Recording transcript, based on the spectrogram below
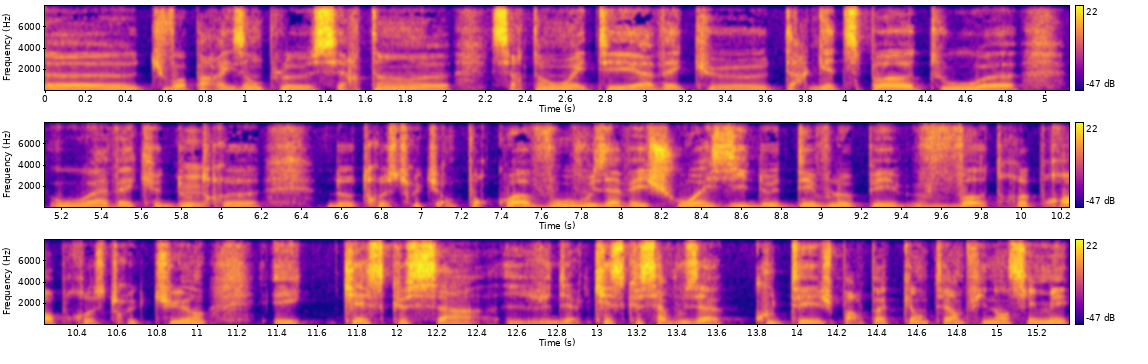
Euh, tu vois par exemple certains euh, certains ont été avec euh, Target Spot ou euh, ou avec d'autres mm. d'autres structures. Pourquoi vous vous avez choisi de développer votre propre structure et qu'est-ce que ça je veux dire qu'est-ce que ça vous a coûté? Je parle pas qu'en termes financiers, mais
